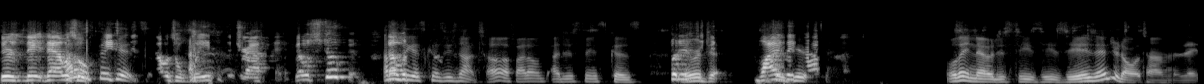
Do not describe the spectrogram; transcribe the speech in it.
There's they, that was I don't a think waste, it's, that was a waste of the draft pick. That was stupid. I don't think it's because he's not tough. I don't. I just think it's because. But just, why are they not? Well, they know just he's he's he's injured all the time. They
